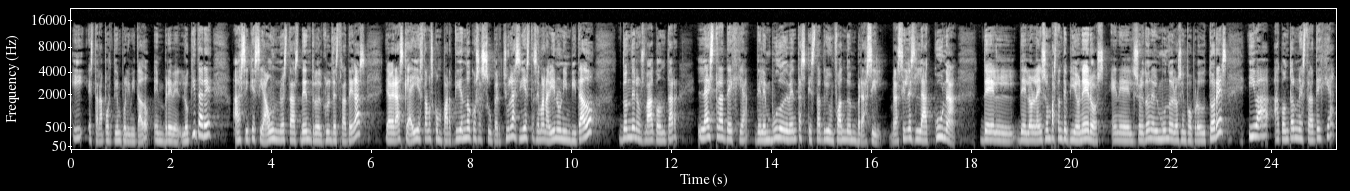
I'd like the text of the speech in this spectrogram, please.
y estará por tiempo limitado. En breve lo quitaré. Así que si aún no estás dentro del club de estrategas, ya verás que ahí estamos compartiendo cosas súper chulas y esta semana viene un invitado donde nos va a contar la estrategia del embudo de ventas que está triunfando en Brasil. Brasil es la cuna del, online son bastante pioneros, en el, sobre todo en el mundo de los infoproductores, y va a contar una estrategia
